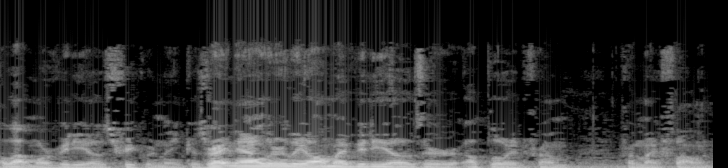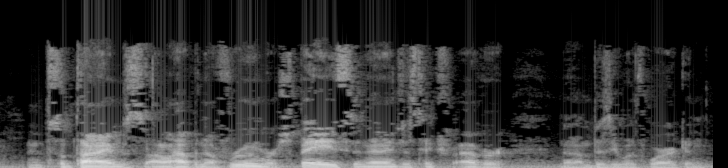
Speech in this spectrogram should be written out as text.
a lot more videos frequently. Because right now, literally all my videos are uploaded from, from my phone. And sometimes I don't have enough room or space, and then it just takes forever. Then I'm busy with work and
